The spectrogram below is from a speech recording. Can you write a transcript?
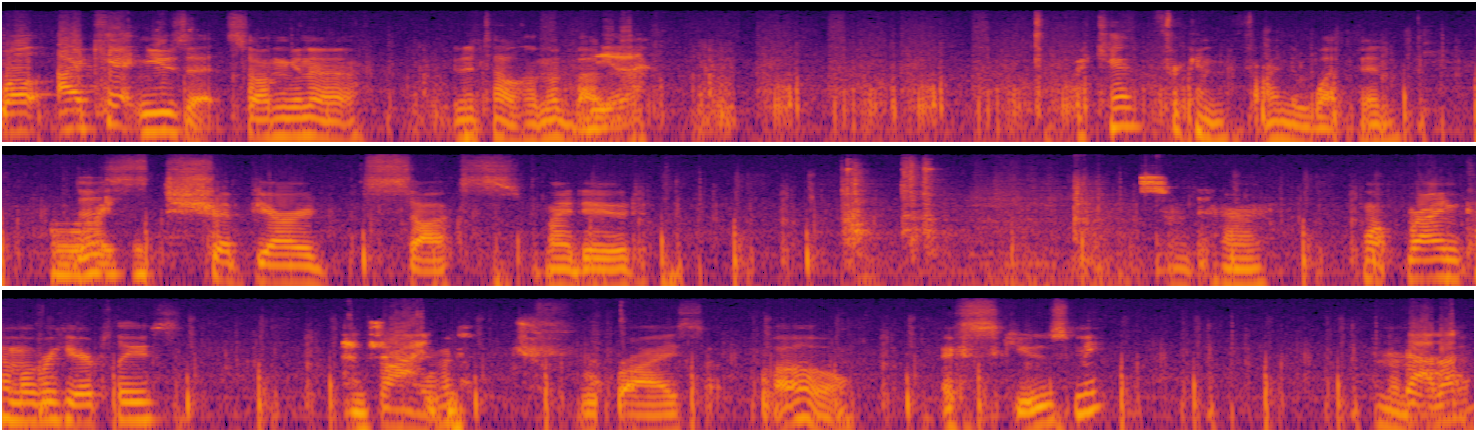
Well, I can't use it, so I'm gonna gonna tell him about Yeah. it. I can't freaking find a weapon. Right. This shipyard sucks, my dude. Okay. Well, Ryan, come over here, please. I'm trying. Try. So- oh, excuse me. Remember Yeah, that,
